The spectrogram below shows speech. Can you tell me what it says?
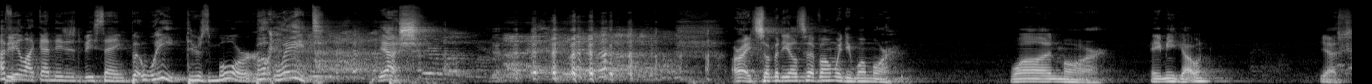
I feel like I needed to be saying, but wait, there's more. But wait. Yes. All right, somebody else have one? We need one more. One more. Amy, got one? Yes.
